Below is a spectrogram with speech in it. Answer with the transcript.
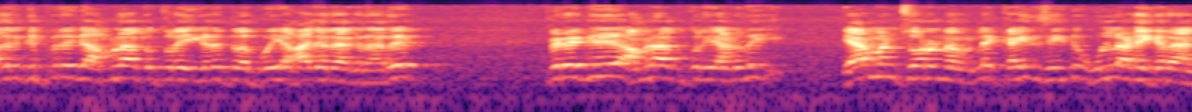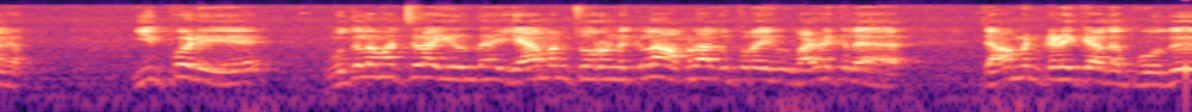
அதற்கு பிறகு அமலாக்கத்துறை இடத்துல போய் ஆஜராகிறாரு. பிறகு அமலாக்கத்துறையானது ஏமன் சோரன் அவர்களை கைது செய்து உள்ள அடைக்கிறாங்க இப்படி முதலமைச்சராக இருந்த ஏமன் சோரனுக்கெல்லாம் அமலாக்கத்துறை வழக்கில் ஜாமீன் கிடைக்காத போது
